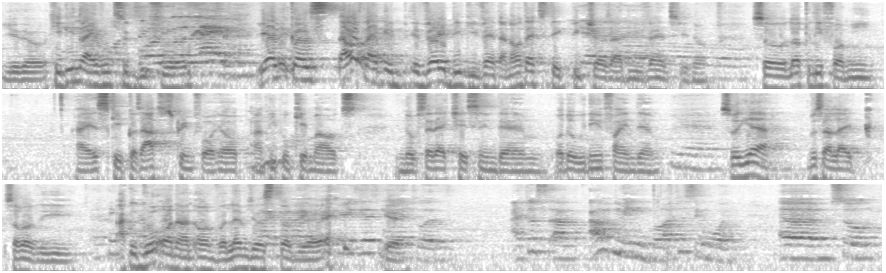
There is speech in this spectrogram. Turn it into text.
You know, he didn't I even took the phone. Yeah, because that was like a, a very big event, and I wanted to take pictures at the Yeah. event. You know, so luckily for me, I escaped because I had to scream for help, Mm-hmm. and people came out. You know, started chasing them, although we didn't find them. Yeah. So yeah, those are like some of the. think I could go on and on, but let me just stop here. Yeah. was I just um, I have many, but I just say one. Um, so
